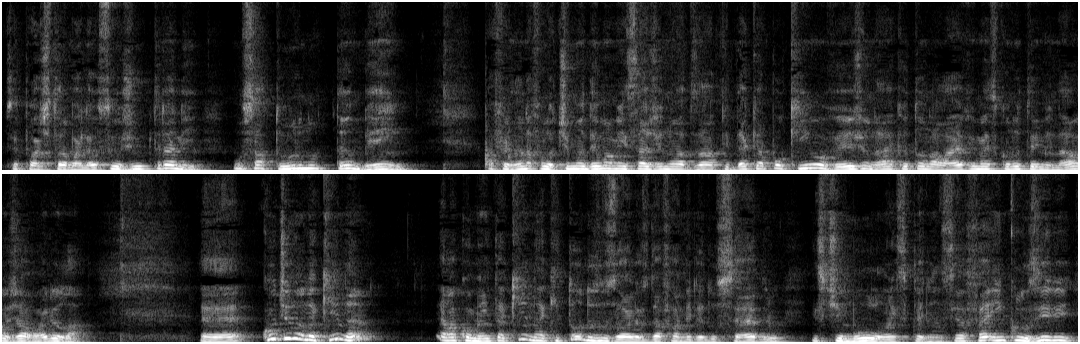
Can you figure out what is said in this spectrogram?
Você pode trabalhar o seu Júpiter ali. O Saturno também. A Fernanda falou: te mandei uma mensagem no WhatsApp, daqui a pouquinho eu vejo né, que eu estou na live, mas quando eu terminar eu já olho lá. É, continuando aqui, né, ela comenta aqui né, que todos os olhos da família do cedro estimulam a esperança e a fé. Inclusive,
